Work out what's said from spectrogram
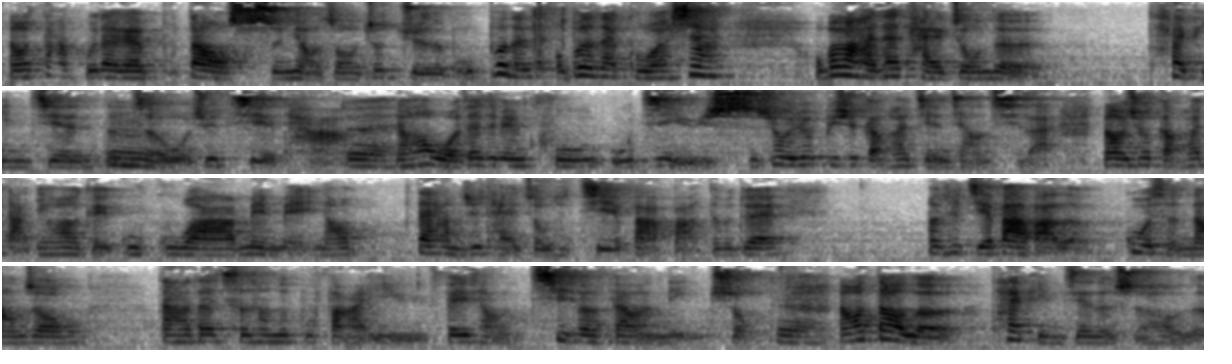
然后大哭大概不到十秒钟，就觉得我不能我不能再哭了。现在我爸爸还在台中的太平间等着我去接他，嗯、对，然后我在这边哭无济于事，所以我就必须赶快坚强起来，然后我就赶快打电话给姑姑啊妹妹，然后带他们去台中去接爸爸，对不对？然后去接爸爸的过程当中，大家在车上都不发一语，非常气氛非常的凝重，对。然后到了太平间的时候呢。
